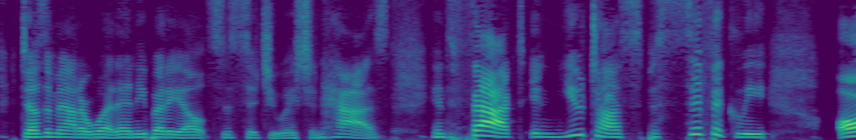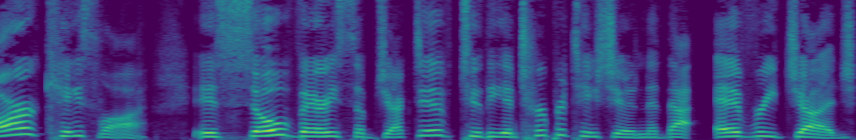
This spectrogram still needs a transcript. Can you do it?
It doesn't matter what anybody else's situation has. In fact, in Utah specifically, our case law is so very subjective to the interpretation that every judge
